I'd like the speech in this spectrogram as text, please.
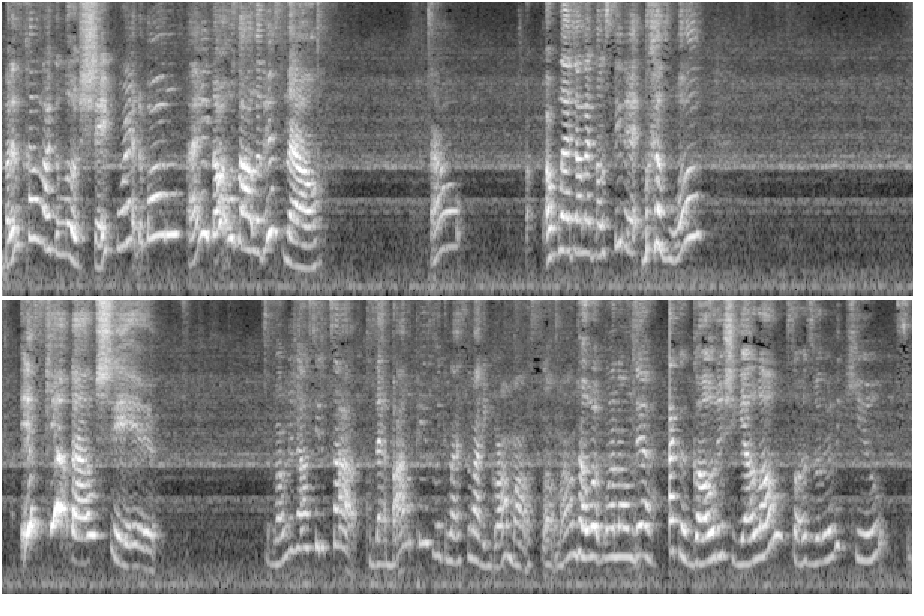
But it's kind of like a little shapewear at the bottom. I didn't know it was all of this now. I don't. I'm glad y'all ain't gonna see that because what? It's cute though, shit. As long as y'all see the top. That bottom piece looking like somebody grandma or something. I don't know what went on there. Like a goldish yellow. So it's really, really cute. Some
